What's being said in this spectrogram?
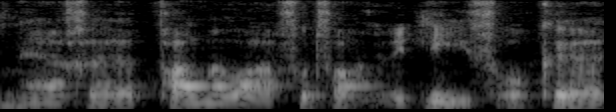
när eh, Palme var fortfarande vid liv och eh,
